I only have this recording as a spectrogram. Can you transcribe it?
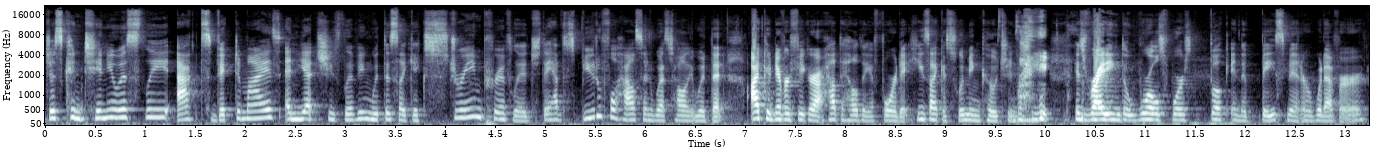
just continuously acts victimized and yet she's living with this like extreme privilege. They have this beautiful house in west hollywood that i could never figure out how the hell they afford it. He's like a swimming coach and she is writing the world's worst book in the basement or whatever.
